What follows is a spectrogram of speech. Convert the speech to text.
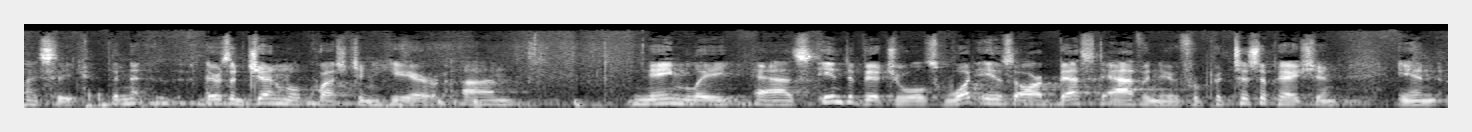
I see. The ne- there's a general question here. Um, namely, as individuals, what is our best avenue for participation in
